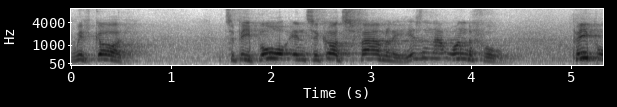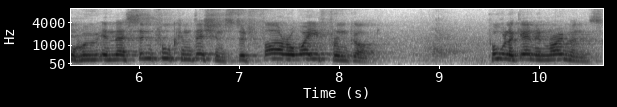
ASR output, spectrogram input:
with God, to be brought into God's family. Isn't that wonderful? People who, in their sinful condition, stood far away from God. Paul, again in Romans,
